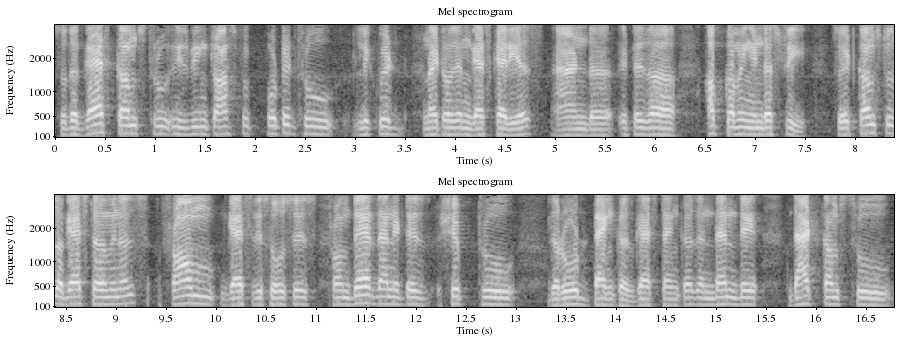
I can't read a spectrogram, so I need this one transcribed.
So the gas comes through, is being transported through liquid nitrogen gas carriers and uh, it is a upcoming industry. So it comes to the gas terminals from gas resources. From there then it is shipped through the road tankers, gas tankers, and then they, that comes through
